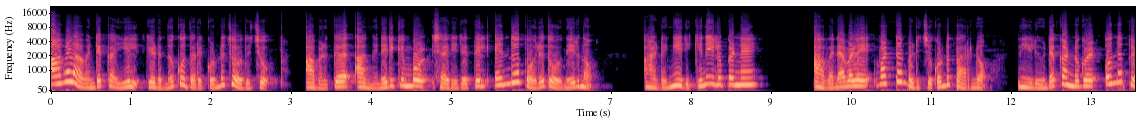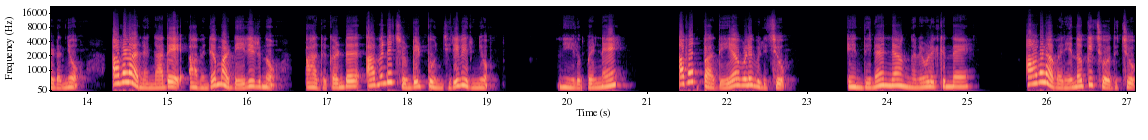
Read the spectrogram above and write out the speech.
അവൾ അവന്റെ കയ്യിൽ കിടന്നു കുതറിക്കൊണ്ട് ചോദിച്ചു. അവൾക്ക് അങ്ങനെ ഇരിക്കുമ്പോൾ ശരീരത്തിൽ എന്തോ പോലെ തോന്നിയിരുന്നു. അടങ്ങിയിരിക്കെ അവൻ അവളെ വട്ടം പിടിച്ചുകൊണ്ട് പറഞ്ഞു. നീലുവിന്റെ കണ്ണുകൾ ഒന്ന് പിടഞ്ഞു. അവൾ അനങ്ങാതെ അവന്റെ മടിയിലിരുന്നു. അത് കണ്ട് അവന്റെ ചുണ്ടിൽ പുഞ്ചിരി വിരിഞ്ഞു. നീലുപ്പെണ്ണെ അവൻ പതിയെ അവളെ വിളിച്ചു. എന്തിനാ എന്നെ അങ്ങനെ വിളിക്കുന്നേ? അവൾ അവനെ നോക്കി ചോദിച്ചു.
